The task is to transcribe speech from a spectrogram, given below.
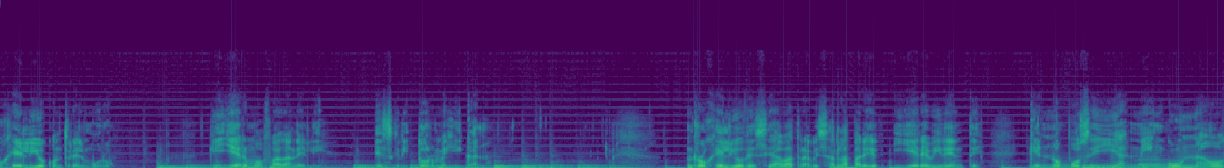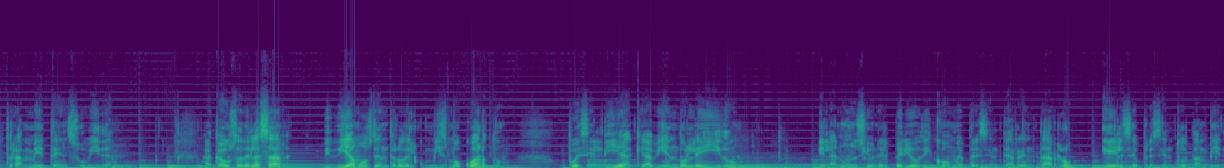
Rogelio contra el muro. Guillermo Fadanelli, escritor mexicano. Rogelio deseaba atravesar la pared y era evidente que no poseía ninguna otra meta en su vida. A causa del azar, vivíamos dentro del mismo cuarto, pues el día que habiendo leído el anuncio en el periódico me presenté a rentarlo, él se presentó también.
